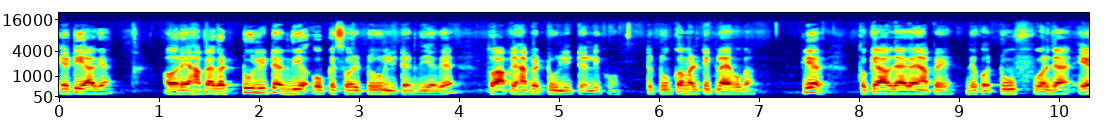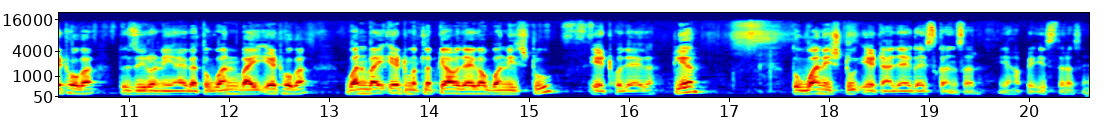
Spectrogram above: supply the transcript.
एटी आ गया। और यहाँ पे अगर टू लीटर दिया ओके सॉरी टू लीटर दिया गया तो आप यहाँ पे टू लीटर लिखो। तो टू का मल्टीप्लाई होगा। क्लियर तो क्या हो जाएगा यहाँ पे? देखो टू फोर जाए एट होगा। तो ज़ीरो नहीं आएगा तो वन बाई एट होगा। वन बाई एट मतलब क्या हो जाएगा? वन इज़ टू एट हो जाएगा। क्लियर तो वन इज़ टू एट आ जाएगा इसका आंसर यहाँ पे इस तरह से।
